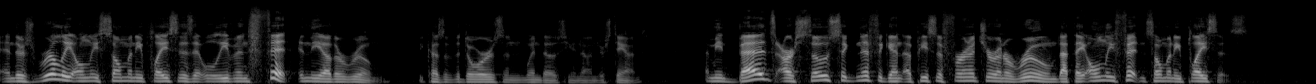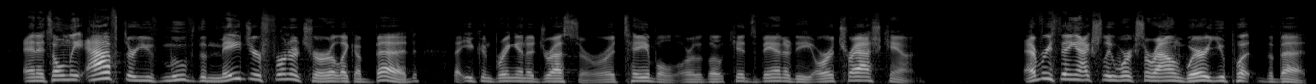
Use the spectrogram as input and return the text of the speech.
and there's really only so many places it will even fit in the other room because of the doors and windows, you understand. I mean, beds are so significant a piece of furniture in a room that they only fit in so many places. And it's only after you've moved the major furniture, like a bed, that you can bring in a dresser or a table or the kid's vanity or a trash can. Everything actually works around where you put the bed.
